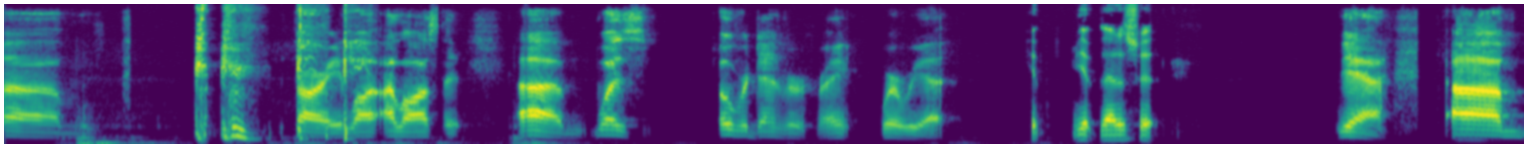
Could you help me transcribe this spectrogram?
um, sorry, lo- I lost it. Um, was over Denver, right? Where are we at? Yep, yep, that is it. Yeah. Um,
